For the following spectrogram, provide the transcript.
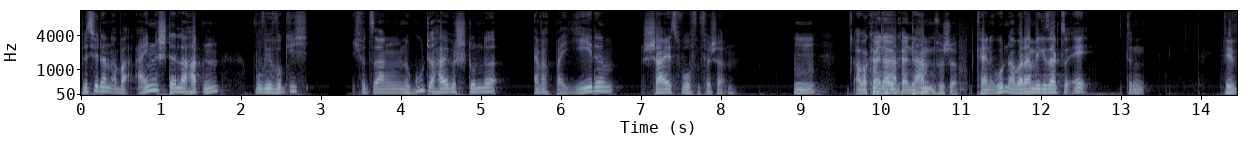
bis wir dann aber eine Stelle hatten, wo wir wirklich, ich würde sagen, eine gute halbe Stunde einfach bei jedem scheiß Wurfenfisch hatten. Mhm. Aber keine, da, keine da guten haben, Fische. Keine guten, aber da haben wir gesagt, so, ey, dann. Wir,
